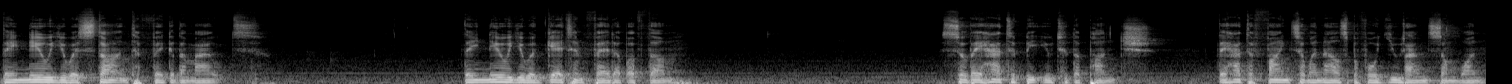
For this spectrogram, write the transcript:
They knew you were starting to figure them out. They knew you were getting fed up of them. So they had to beat you to the punch. They had to find someone else before you found someone.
